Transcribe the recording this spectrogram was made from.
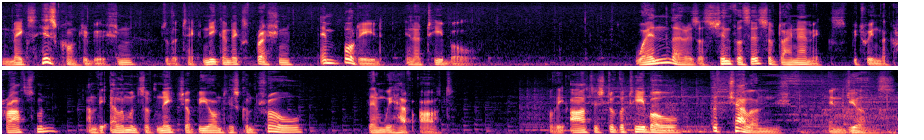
and makes his contribution to the technique and expression embodied in a tea bowl. When there is a synthesis of dynamics between the craftsman and the elements of nature beyond his control, then we have art. For the artist of the tea bowl, the challenge endures.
